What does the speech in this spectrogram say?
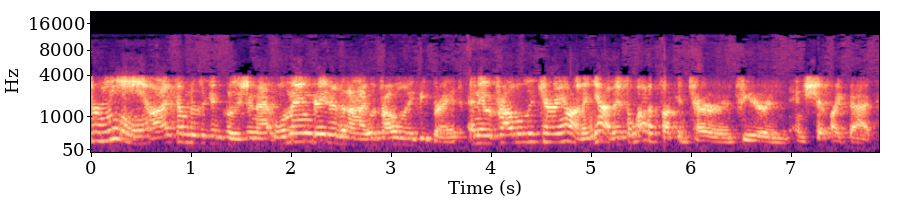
for me, I come to the conclusion that, well, men greater than I would probably be brave and they would probably carry on. And yeah, there's a lot of fucking terror and fear and, and shit like that.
